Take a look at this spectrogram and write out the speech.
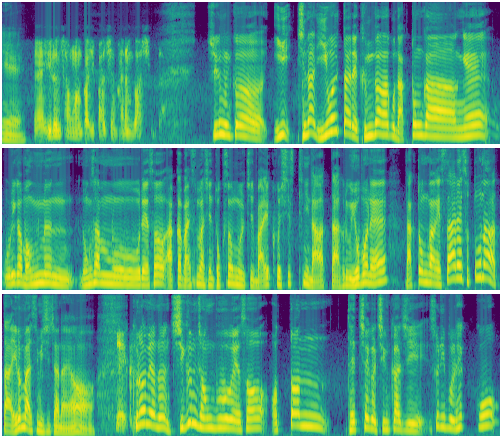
예. 에, 이런 상황까지 발생하는 것 같습니다. 지금 그러니까 이 지난 2월 달에 금강하고 낙동강에 우리가 먹는 농산물에서 아까 말씀하신 독성 물질 마이크로시스틴이 나왔다. 그리고 요번에 낙동강에 쌀에서 또 나왔다. 이런 말씀이시잖아요. 네. 그러면은 지금 정부에서 어떤 대책을 지금까지 수립을 했고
